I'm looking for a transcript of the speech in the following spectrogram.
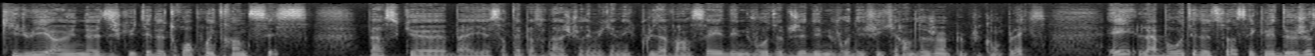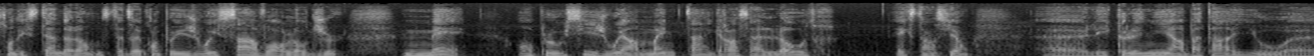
qui lui a une difficulté de 3.36 parce que ben, il y a certains personnages qui ont des mécaniques plus avancées, des nouveaux objets, des nouveaux défis qui rendent le jeu un peu plus complexe. Et la beauté de ça, c'est que les deux jeux sont des stand-alone, c'est-à-dire qu'on peut y jouer sans avoir l'autre jeu, mais on peut aussi y jouer en même temps grâce à l'autre extension, euh, les colonies en bataille ou euh,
